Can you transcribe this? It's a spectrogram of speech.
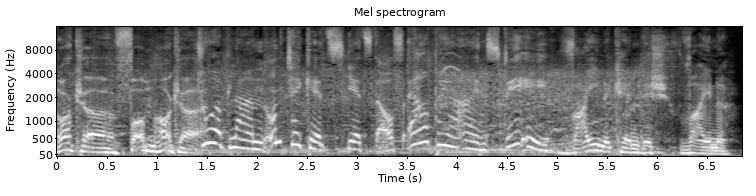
Rocker vom Hocker. Tourplan und Tickets jetzt auf rpr1.de. Weine kenn dich. Weine.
